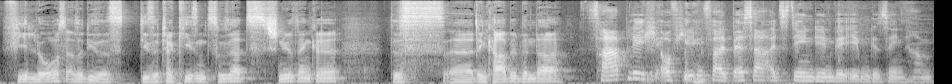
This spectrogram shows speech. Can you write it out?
viel los. Also dieses, diese türkisen Zusatzschnürsenkel, das, äh, den Kabelbinder. Farblich auf jeden Fall besser als den, den wir eben gesehen haben.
